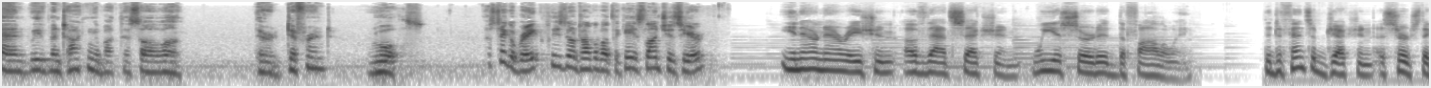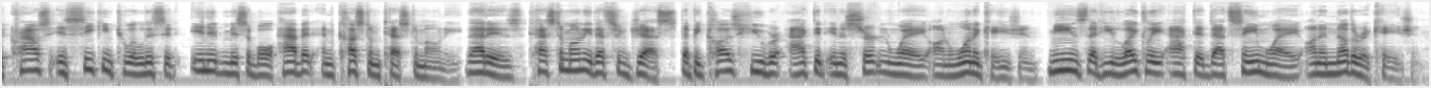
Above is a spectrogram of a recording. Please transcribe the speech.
And we've been talking about this all along. There are different rules. Let's take a break. Please don't talk about the case. Lunch is here. In our narration of that section, we asserted the following. The defense objection asserts that Kraus is seeking to elicit inadmissible habit and custom testimony. That is, testimony that suggests that because Huber acted in a certain way on one occasion means that he likely acted that same way on another occasion.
